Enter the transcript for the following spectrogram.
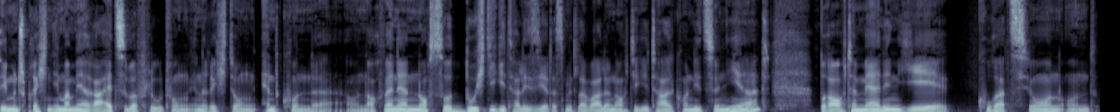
Dementsprechend immer mehr Reizüberflutung in Richtung Endkunde. Und auch wenn er noch so durchdigitalisiert ist, mittlerweile noch digital konditioniert, braucht er mehr denn je Kuration und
